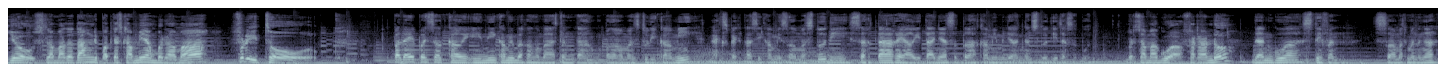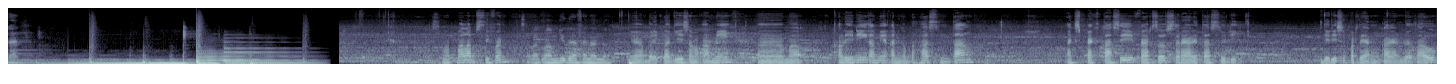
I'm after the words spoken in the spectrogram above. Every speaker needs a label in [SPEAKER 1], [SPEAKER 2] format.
[SPEAKER 1] Yo, selamat datang di podcast kami yang bernama Free Talk.
[SPEAKER 2] Pada episode kali ini kami bakal ngebahas tentang pengalaman studi kami, ekspektasi kami selama studi, serta realitanya setelah kami menjalankan studi tersebut.
[SPEAKER 1] Bersama gua Fernando.
[SPEAKER 2] Dan gua Steven. Selamat mendengarkan.
[SPEAKER 1] Selamat malam Steven.
[SPEAKER 2] Selamat malam juga Fernando.
[SPEAKER 1] Ya, balik lagi sama kami. Ma- kali ini kami akan ngebahas tentang ekspektasi versus realitas studi. Jadi seperti yang kalian udah tahu,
